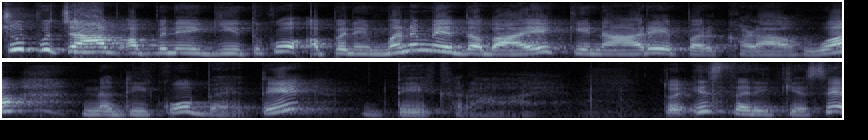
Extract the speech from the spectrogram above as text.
चुपचाप अपने गीत को अपने मन में दबाए किनारे पर खड़ा हुआ नदी को बहते देख रहा है। तो इस तरीके से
